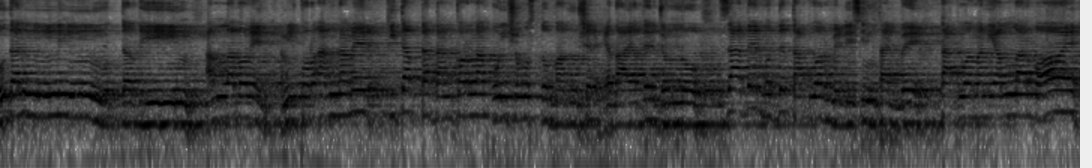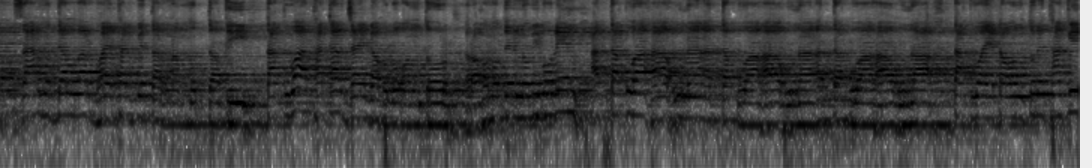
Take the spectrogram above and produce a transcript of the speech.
হুদাল লিল মুত্তাকিন আল্লাহ বলেন, আমি কোরআন নামের কিতাবটা দান করলাম ওই সমস্ত মানুষের হেদায়াতের জন্য। যাদের মধ্যে তাকওয়ার মেডিসিন থাকবে, তাকওয়া মানে আল্লাহর ভয়। যার মধ্যে আল্লাহর ভয় থাকবে, তার নাম মুত্তাকি। তাকওয়া থাকার জায়গা হলো অন্তর। রহমতের নবী বলেন আর তাকওয়া হা হুনা আত্তাকওয়া হাহুনা আত্তাকওয়া হাহুনা। তাকওয়া এটা অন্তরে থাকে,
